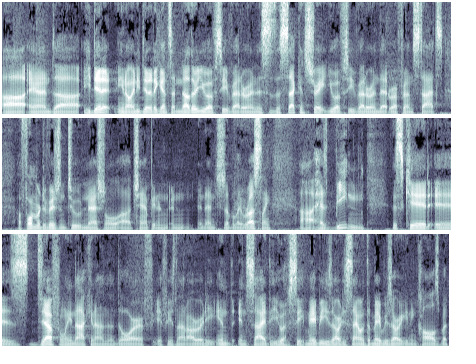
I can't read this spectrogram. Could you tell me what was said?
uh, and uh, he did it. You know, and he did it against another UFC veteran. This is the second straight UFC veteran that Raufeon Stots, a former Division two national uh, champion in, in, in NCAA wrestling, uh, has beaten. This kid is definitely knocking on the door if, if he's not already in inside the UFC. Maybe he's already signed with them. Maybe he's already getting calls. But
